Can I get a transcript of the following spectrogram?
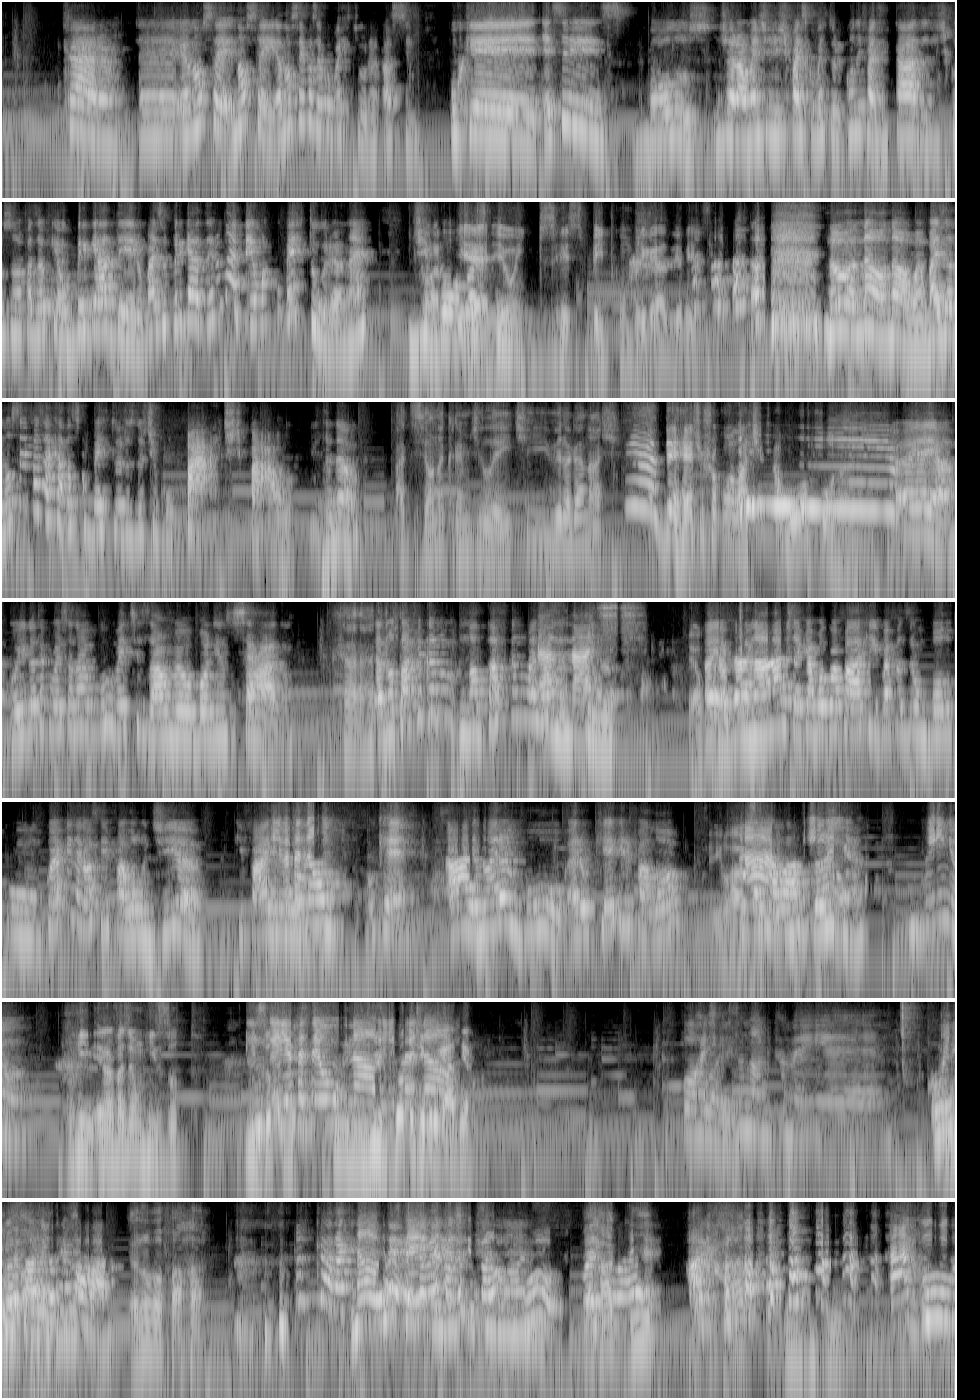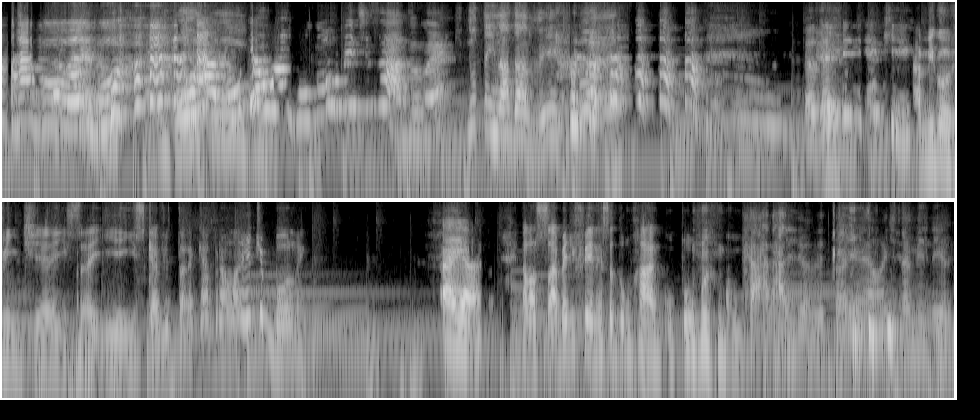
Cara, é, eu não sei, não sei, eu não sei fazer cobertura assim. Porque esses bolos, geralmente a gente faz cobertura. Quando a gente faz em casa, a gente costuma fazer o quê? O brigadeiro. Mas o brigadeiro não é bem uma cobertura, né? De Claro bolo. que é, assim. eu em desrespeito com o brigadeiro é isso. Não, não, não. Mas eu não sei fazer aquelas coberturas do tipo pá, pau, entendeu? Adiciona creme de leite e vira ganache. É, derrete o chocolate e acabou, porra. Aí, ó, o Igor tá começando a gourmetizar o meu bolinho do cerrado. Caraca. Já não tá ficando, não tá ficando mais. Ganache. É o Aí, ó, ganache, daqui a pouco vai falar que vai fazer um bolo com. Qual é aquele negócio que ele falou um dia? Que faz. Ele vai fazer um. O quê? Ah, não era angu, era o que que ele falou? Sei lá. Ah, Uma lasanha. Um vinho? um ri- Ele vai fazer um risoto. Risoto ele ia de- fazer um. um Não, ele risoto de Não. brigadeiro. Porra, Foi. esqueci o nome também. É... O Ele Igor sabe o que falar. Eu não vou falar. Não, eu É, sei, vai mas eu esqueci o nome. angu, mas É ragu. é. Ragu. Ragu, ragu, Tá bolo Ragu que é um angu gourmetizado, né? Não tem nada a ver. É? Eu defini aqui. Amigo ouvinte, é isso aí. E é isso que a Vitória quer abrir uma loja de bolo, hein? Aí, ó. Ela sabe a diferença de um ragu pra um angu. Caralho, a Vitória é onde na mineira.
